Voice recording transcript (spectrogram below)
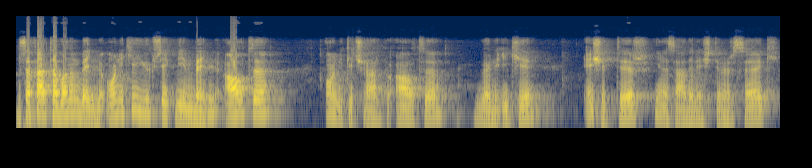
Bu sefer tabanım belli. 12 yüksekliğim belli. 6. 12 çarpı 6 bölü 2 eşittir. Yine sadeleştirirsek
